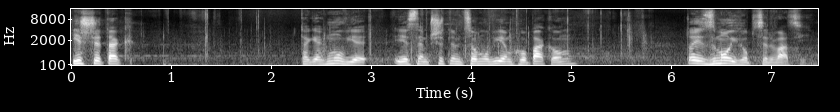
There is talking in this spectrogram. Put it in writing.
Jeszcze tak, tak jak mówię, jestem przy tym, co mówiłem chłopakom, to jest z moich obserwacji.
